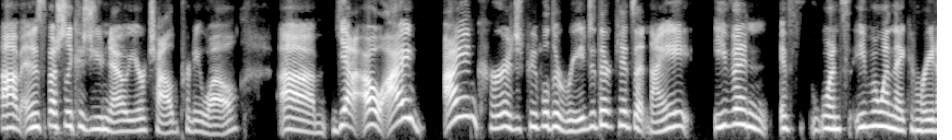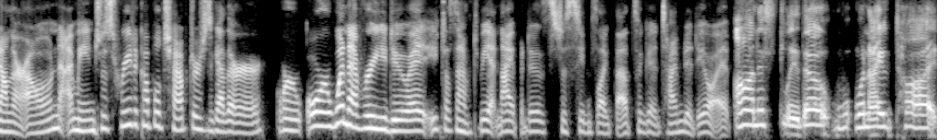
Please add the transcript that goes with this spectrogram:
um, and especially because you know your child pretty well. Um, yeah. Oh, I I encourage people to read to their kids at night even if once even when they can read on their own i mean just read a couple chapters together or or whenever you do it. It doesn't have to be at night but it just seems like that's a good time to do it. Honestly though when i taught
